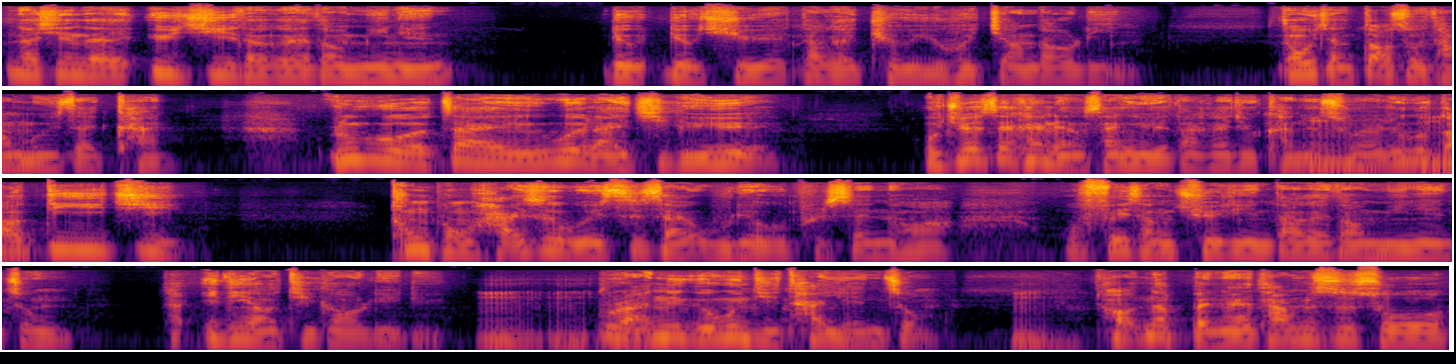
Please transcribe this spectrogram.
那现在预计大概到明年六六七月，大概 Q 一会降到零。那我想到时候他们会再看。如果在未来几个月，我觉得再看两三个月，大概就看得出来。如果到第一季通膨还是维持在五六个 percent 的话，我非常确定，大概到明年中，它一定要提高利率。嗯嗯，不然那个问题太严重。嗯，好，那本来他们是说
